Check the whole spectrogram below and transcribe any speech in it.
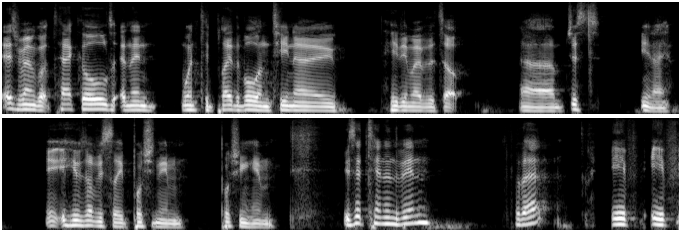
Ezra Mam got tackled, and then went to play the ball, and Tino hit him over the top. Um, just you know, he was obviously pushing him, pushing him. Is that ten in the bin for that? if if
